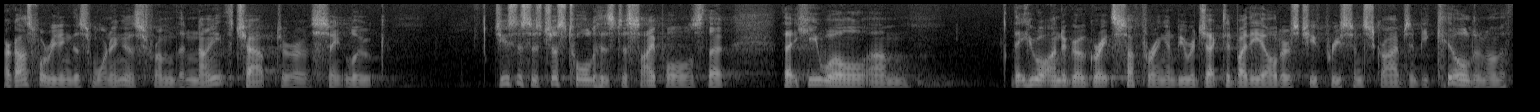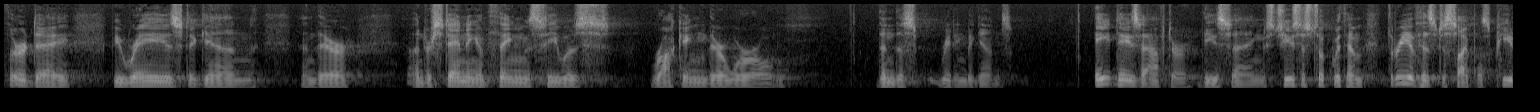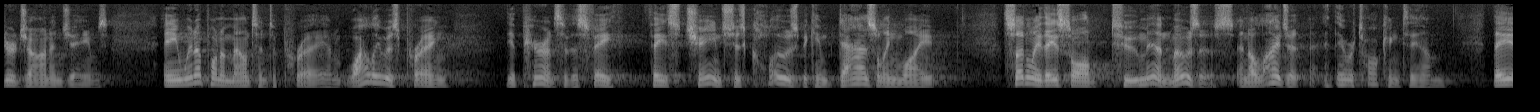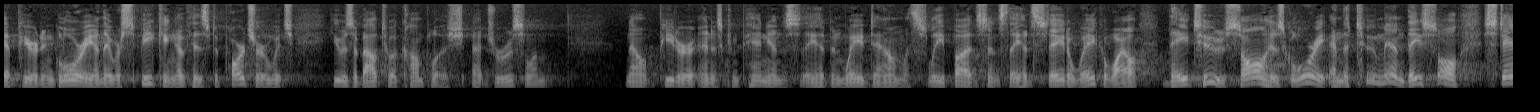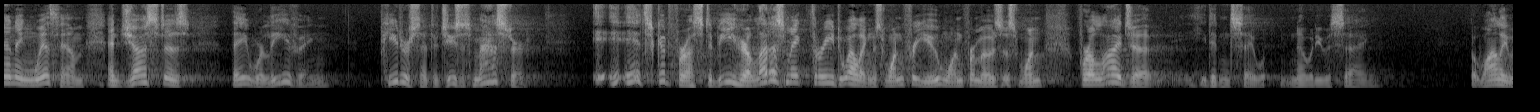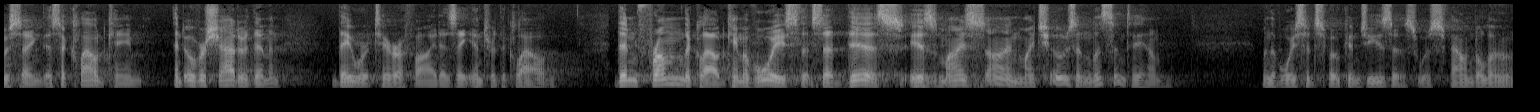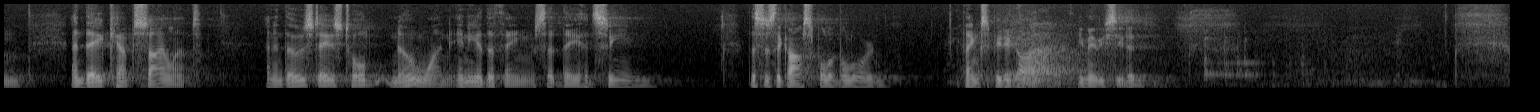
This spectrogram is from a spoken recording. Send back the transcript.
Our gospel reading this morning is from the ninth chapter of St. Luke. Jesus has just told his disciples that, that, he will, um, that he will undergo great suffering and be rejected by the elders, chief priests, and scribes, and be killed, and on the third day be raised again. And their understanding of things, he was rocking their world. Then this reading begins. Eight days after these sayings, Jesus took with him three of his disciples, Peter, John, and James, and he went up on a mountain to pray. And while he was praying, the appearance of his faith, face changed. His clothes became dazzling white. Suddenly they saw two men, Moses and Elijah, and they were talking to him. They appeared in glory, and they were speaking of his departure, which he was about to accomplish at Jerusalem. Now, Peter and his companions, they had been weighed down with sleep, but since they had stayed awake a while, they too saw his glory. And the two men they saw standing with him. And just as they were leaving, Peter said to Jesus, Master, it's good for us to be here. Let us make three dwellings one for you, one for Moses, one for Elijah. He didn't say, know what he was saying. But while he was saying this, a cloud came and overshadowed them, and they were terrified as they entered the cloud. Then from the cloud came a voice that said, This is my son, my chosen, listen to him. When the voice had spoken, Jesus was found alone, and they kept silent, and in those days told no one any of the things that they had seen. This is the gospel of the Lord. Thanks be to God. You may be seated.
